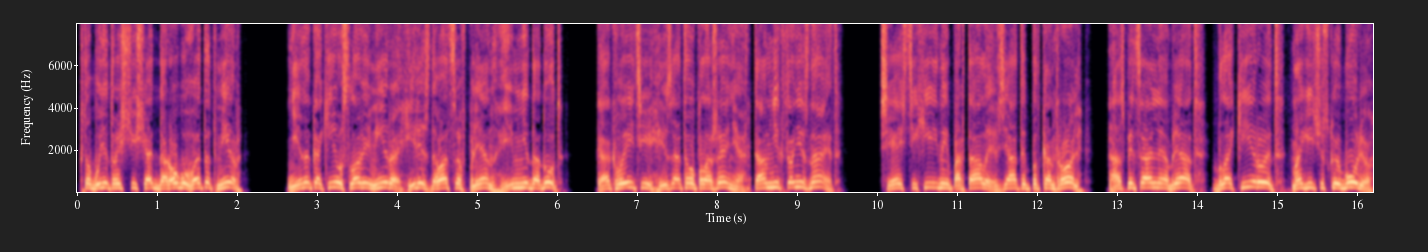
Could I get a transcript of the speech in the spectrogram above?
кто будет расчищать дорогу в этот мир. Ни на какие условия мира или сдаваться в плен им не дадут. Как выйти из этого положения, там никто не знает. Все стихийные порталы взяты под контроль, а специальный обряд блокирует магическую бурю.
